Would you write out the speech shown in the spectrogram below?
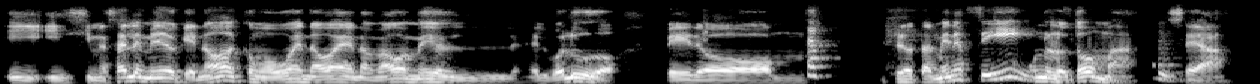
y, y, si me sale medio que no, es como, bueno, bueno, me hago medio el, el boludo, pero, pero también es, sí. uno lo toma, o sea,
